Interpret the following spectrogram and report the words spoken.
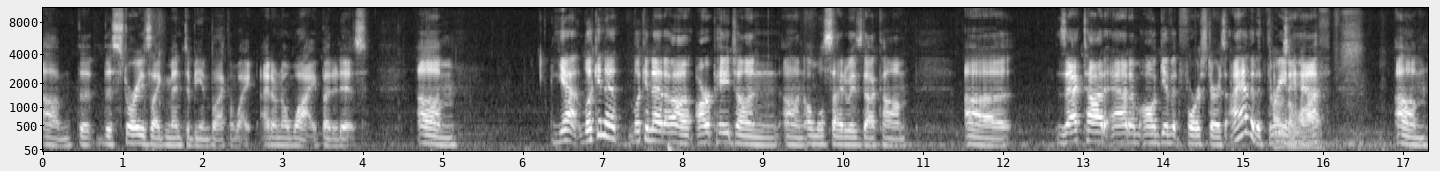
Um, the the story is like meant to be in black and white. I don't know why, but it is. Um, yeah, looking at looking at uh, our page on on almostsideways.com, uh, Zach Todd Adam, I'll give it four stars. I have it at three and a a half. Um,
